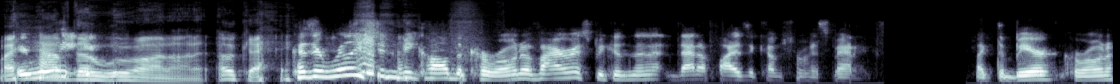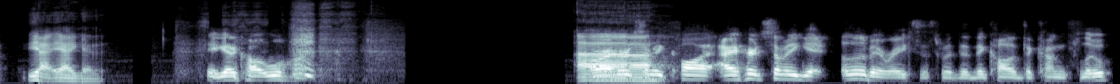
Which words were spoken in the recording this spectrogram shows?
Might It really- have the Wuhan on it. Okay. Because it really shouldn't be called the coronavirus because then that, that applies it comes from Hispanics. Like the beer, Corona. Yeah, yeah, I get it. You gotta call it Wuhan. or I heard Uh, somebody call it I heard somebody get a little bit racist with it. They call it the Kung Flu.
